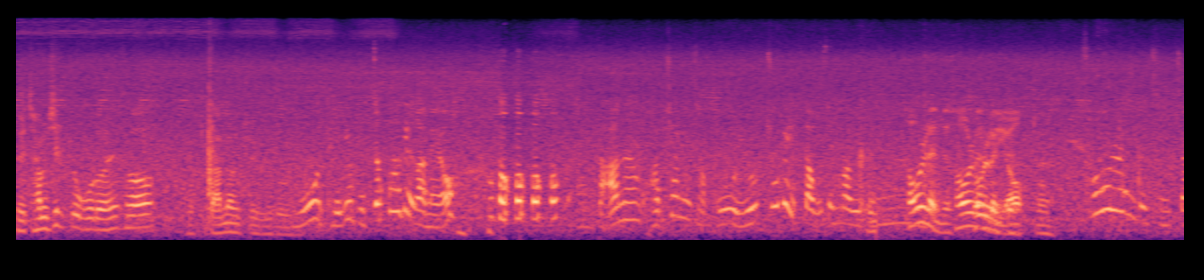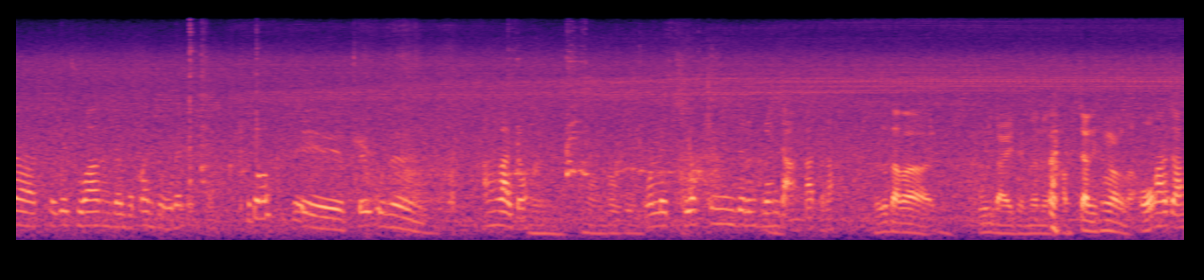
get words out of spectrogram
그 잠실 쪽으로 해서 남양 쪽으로. 뭐 되게 복잡하게 가네요. 나는 과천이 자꾸 이쪽에 있다고 생각이 드는. 서울랜드, 서울랜드, 서울랜드. 역. 서울랜드 진짜 되게 좋아하는데 못 간 지 오래됐어. 초등학생 빼고는 안 가죠. 안 가고. 원래 지역 주민들은 그런데 안 가더라. 그러다가 우리 나이 되면은 갑자기 생각나. 어? 맞아,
